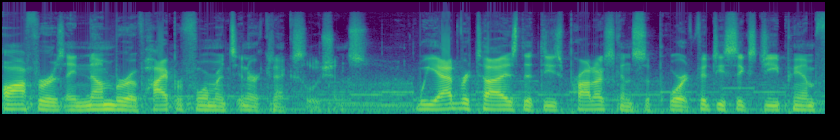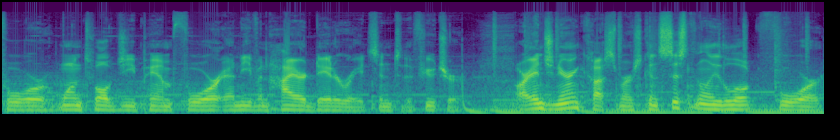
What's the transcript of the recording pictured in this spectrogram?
offers a number of high performance interconnect solutions. We advertise that these products can support 56 G PAM4, 112 G PAM4, and even higher data rates into the future. Our engineering customers consistently look for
